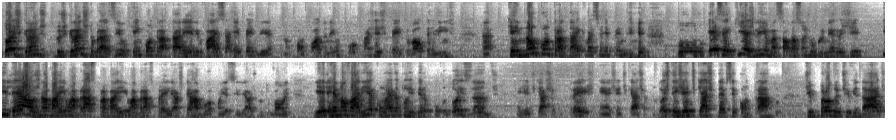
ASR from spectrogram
Dois grandes, dos grandes do Brasil, quem contratar ele vai se arrepender. Não concordo nem um pouco, mas respeito, Walter Lins. Né? Quem não contratar é que vai se arrepender. O Ezequias Lima, saudações rubro-negras de Ilhéus, na Bahia. Um abraço para Bahia, um abraço para Ilhéus. Terra boa, conheço Ilhéus, muito bom, hein? E ele renovaria com o Everton Ribeiro por dois anos. Tem gente que acha com três, tem gente que acha com dois, tem gente que acha que deve ser contrato de produtividade.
